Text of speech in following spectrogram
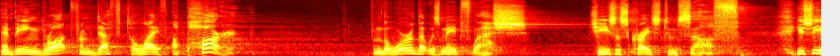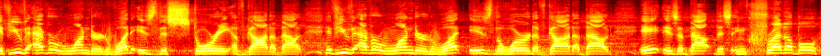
and being brought from death to life apart from the Word that was made flesh, Jesus Christ Himself. You see, if you've ever wondered what is this story of God about, if you've ever wondered what is the Word of God about, it is about this incredible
